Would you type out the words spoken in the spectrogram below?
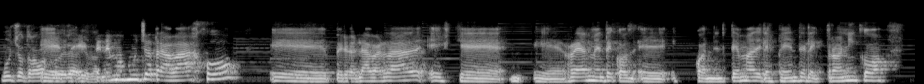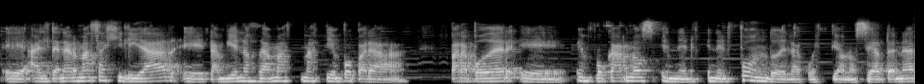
Mucho trabajo eh, del área. tenemos mucho trabajo, eh, pero la verdad es que eh, realmente con, el tema del expediente electrónico, al tener más agilidad, también nos da más, más tiempo para, para poder eh, enfocarnos en el, en el, fondo de la cuestión, o sea, tener,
